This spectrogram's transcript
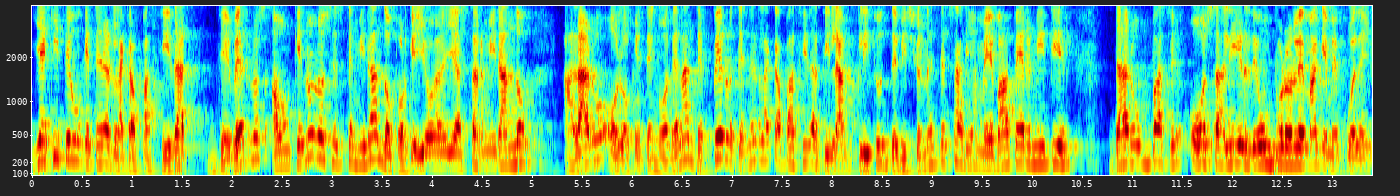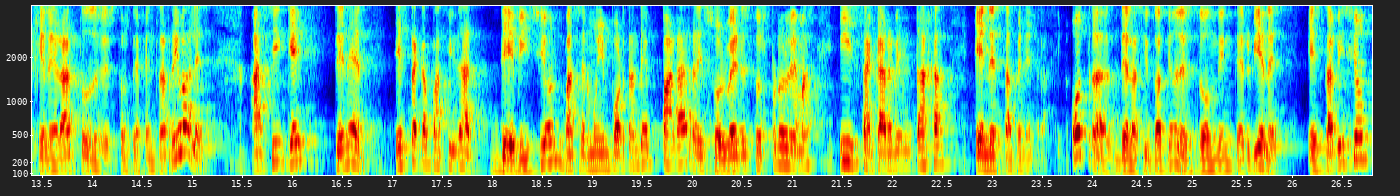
Y aquí tengo que tener la capacidad de verlos, aunque no los esté mirando, porque yo voy a estar mirando al aro o lo que tengo delante. Pero tener la capacidad y la amplitud de visión necesaria me va a permitir dar un pase o salir de un problema que me pueden generar todos estos defensas rivales. Así que tener esta capacidad de visión va a ser muy importante para resolver estos problemas y sacar ventaja en esta penetración. Otra de las situaciones donde interviene esta visión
